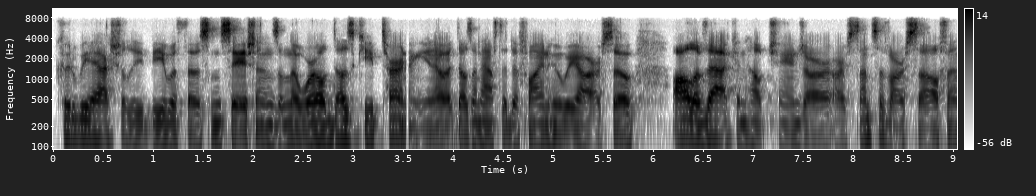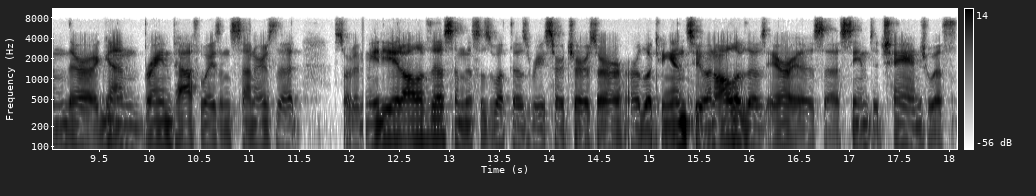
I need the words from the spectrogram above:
could we actually be with those sensations? And the world does keep turning you know it doesn't have to define who we are. So all of that can help change our, our sense of ourself. And there are again brain pathways and centers that sort of mediate all of this. And this is what those researchers are, are looking into. And all of those areas uh, seem to change with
